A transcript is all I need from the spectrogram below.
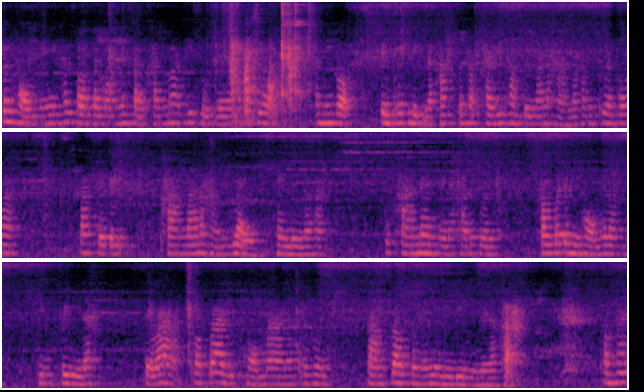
ต้นหอมในขั้นตอนการล้างนี่สำคัญมากที่สุดเลยนะคะเพื่อนๆอันนี้บอกเป็นเทคนิคนะคะสำหรับใครที่ทำเป็นร้านอาหารนะคะเพื่อนๆเพราะว่าป้าเคยไปทานร้านอาหารใหญ่แห่งหนึ่งนะคะลูกค้าแน่นเลยนะคะทุกคนเขาก็จะมีหอมให้เรา กินฟรีนะ แต่ว่าพอป้าหยิบหอมมานะคะ ทุกคนตามซอกตรงนี้ยังมีดินอยู่เลยนะคะทำให้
